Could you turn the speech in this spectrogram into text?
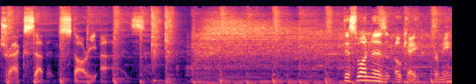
Track seven, Starry Eyes. This one is okay for me.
